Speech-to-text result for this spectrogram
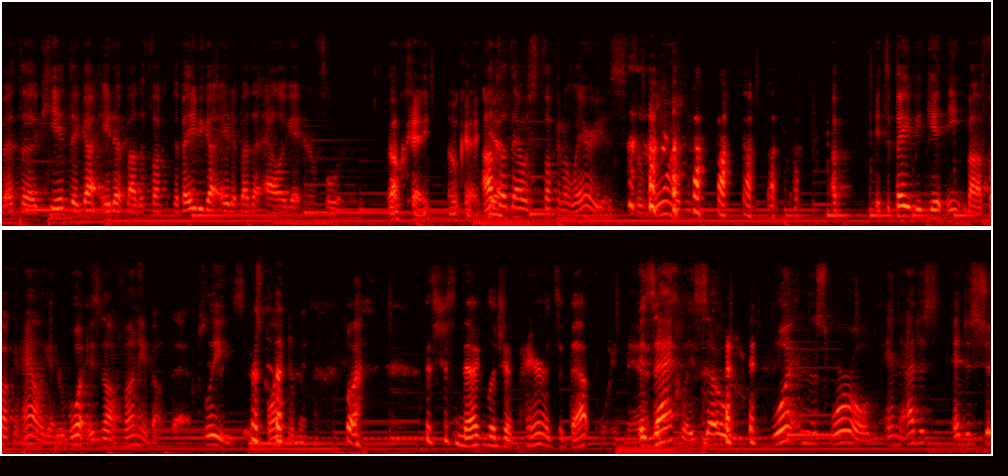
But the kid that got ate up by the fuck, the baby got ate up by the alligator in Florida. Okay. Okay. I yeah. thought that was fucking hilarious. For one, a, it's a baby getting eaten by a fucking alligator. What is not funny about that? Please explain to me. It's just negligent parents at that point, man. Exactly. So, what in this world? And I just, it just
